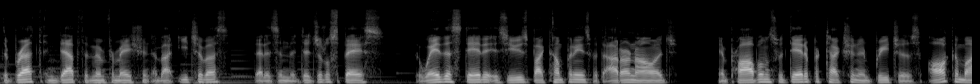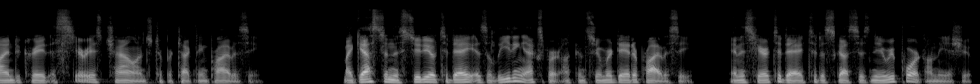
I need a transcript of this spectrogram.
The breadth and depth of information about each of us that is in the digital space the way this data is used by companies without our knowledge, and problems with data protection and breaches all combine to create a serious challenge to protecting privacy. My guest in the studio today is a leading expert on consumer data privacy and is here today to discuss his new report on the issue.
